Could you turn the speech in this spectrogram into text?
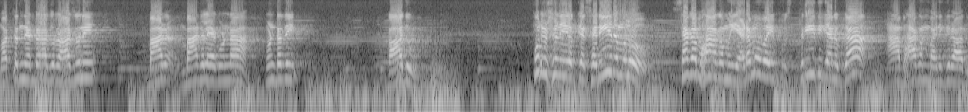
మొత్తం తింటరాదు రాజుని. బాధ బాధ లేకుండా ఉంటుంది. కాదు. పురుషుని యొక్క శరీరములో సగభాగము ఎడమవైపు స్త్రీది కనుక ఆ భాగం పనికిరాదు.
